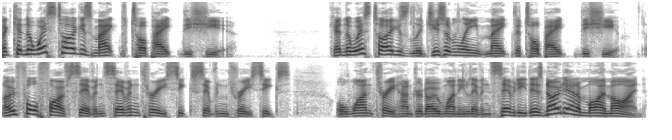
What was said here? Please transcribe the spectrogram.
But can the West Tigers make the top eight this year? Can the West Tigers legitimately make the top eight this year? 0457 736 736 or 1300 01 1170. There's no doubt in my mind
